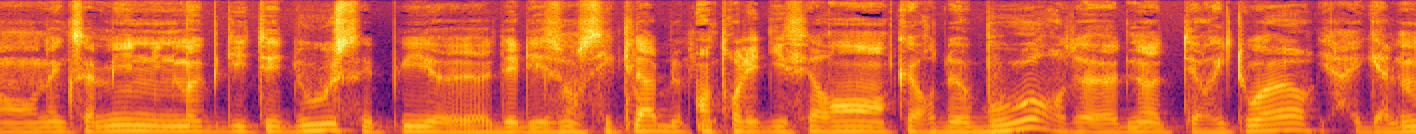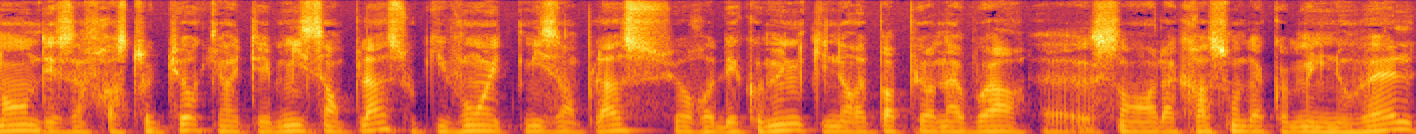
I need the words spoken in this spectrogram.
On examine une mobilité douce et puis euh, des liaisons cyclables entre les différents cœurs de bourg de, notre territoire. Il y a également des infrastructures qui ont été mises en place ou qui vont être mises en place sur des communes qui n'auraient pas pu en avoir euh, sans la création de la commune nouvelle.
